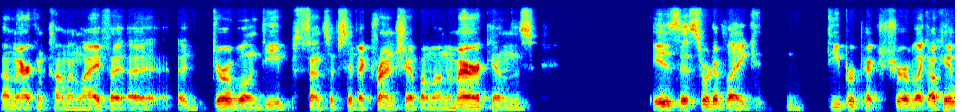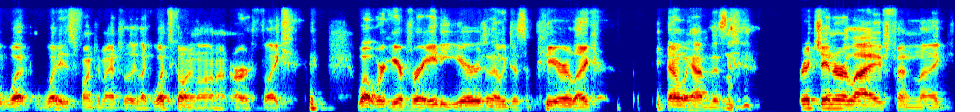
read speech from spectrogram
American common life, a, a, a, durable and deep sense of civic friendship among Americans, is this sort of like deeper picture of like okay what what is fundamentally like what's going on on earth? Like what we're here for 80 years and then we disappear like you know we have this rich inner life and like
